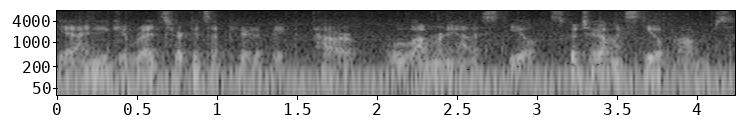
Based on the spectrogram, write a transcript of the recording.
yeah, I need to get red circuits up here to make power. Oh, I'm running out of steel. Let's go check out my steel problems.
